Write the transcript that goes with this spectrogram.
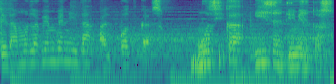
Te damos la bienvenida al podcast Música y Sentimientos.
